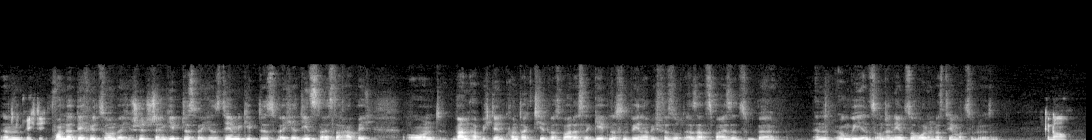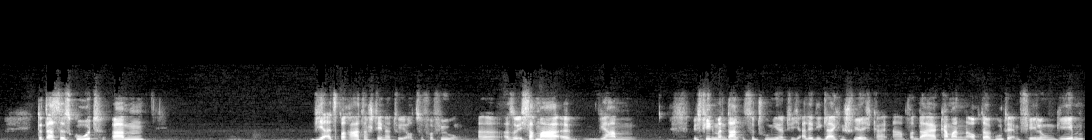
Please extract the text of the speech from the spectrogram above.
Ähm, Richtig. Von der Definition, welche Schnittstellen gibt es, welche Systeme gibt es, welcher Dienstleister habe ich und wann habe ich den kontaktiert, was war das Ergebnis und wen habe ich versucht, ersatzweise zu in, irgendwie ins Unternehmen zu holen, um das Thema zu lösen. Genau. Das ist gut. Ähm, wir als Berater stehen natürlich auch zur Verfügung. Also ich sag mal, äh, wir haben mit vielen Mandanten zu tun, die natürlich alle die gleichen Schwierigkeiten haben. Von daher kann man auch da gute Empfehlungen geben.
